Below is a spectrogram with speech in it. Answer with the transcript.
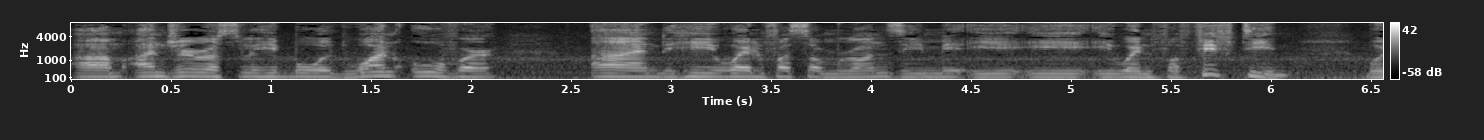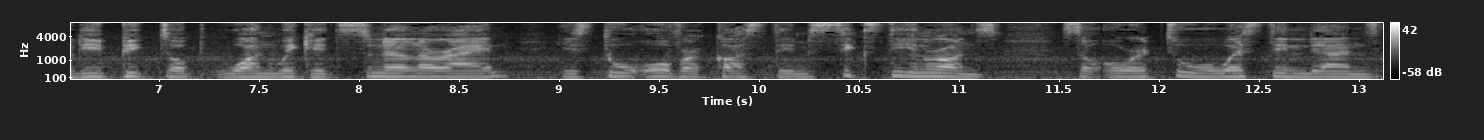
Um, Andre Russell, he bowled one over and he went for some runs. He, he, he, he went for 15, but he picked up one wicket. Sunil Narine, his two over cost him 16 runs. So our two West Indians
